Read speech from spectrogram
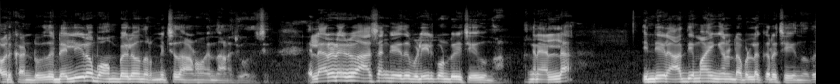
അവർ കണ്ടു. ഇത് ഡൽഹിയിലോ ബോംബെയിലോ നിർമ്മിച്ചതാണോ എന്നാണ് ചോദിച്ചത്. എല്ലാവരുടെയും ഒരു ആശങ്ക ഇത് വെളിയിൽ കൊണ്ടുപോയി ചെയ്തു എന്നാണ്. അങ്ങനെയല്ല ഇന്ത്യയിൽ ആദ്യമായി ഇങ്ങനെ ഡബിൾ ഡക്കർ ചെയ്യുന്നത്.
